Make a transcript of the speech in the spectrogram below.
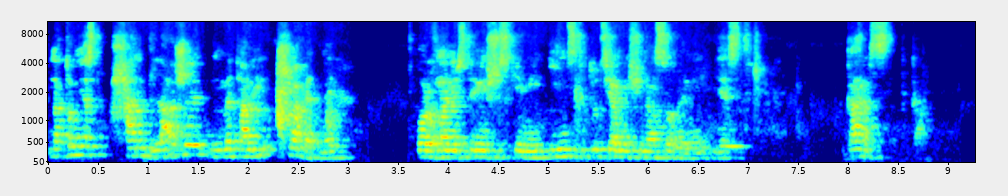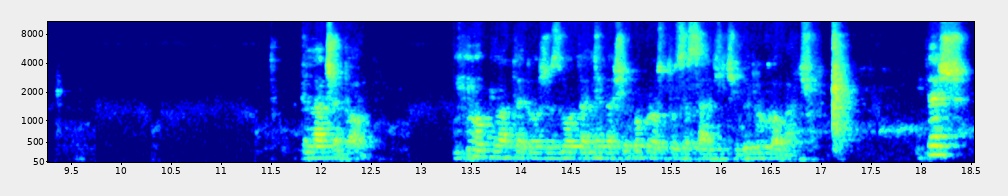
Natomiast handlarzy metali szlachetnych w porównaniu z tymi wszystkimi instytucjami finansowymi jest garstka. Dlaczego? No dlatego, że złota nie da się po prostu zasadzić i wydrukować. I też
